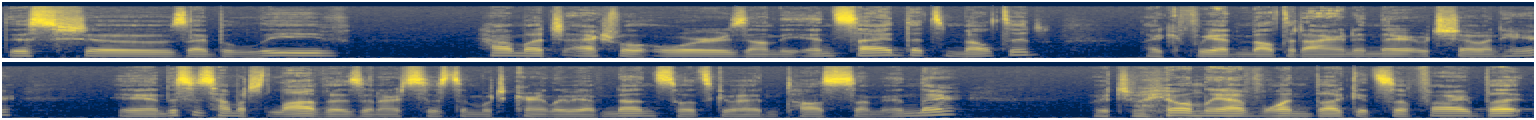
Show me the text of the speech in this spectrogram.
This shows, I believe, how much actual ore is on the inside that's melted. Like if we had melted iron in there, it would show in here. And this is how much lava is in our system, which currently we have none, so let's go ahead and toss some in there, which we only have one bucket so far, but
